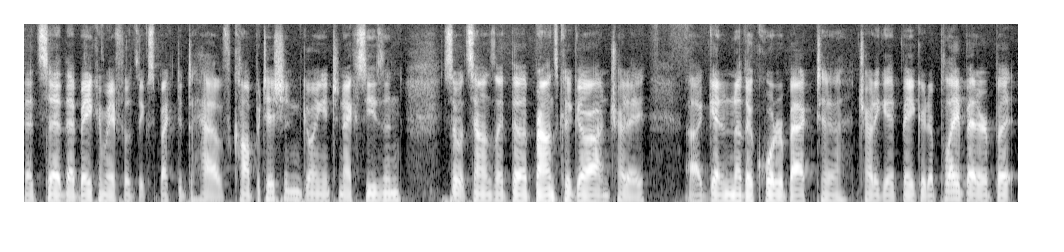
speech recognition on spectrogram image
that said that Baker Mayfield's expected to have competition going into next season. So it sounds like the Browns could go out and try to uh, get another quarterback to try to get Baker to play better. But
